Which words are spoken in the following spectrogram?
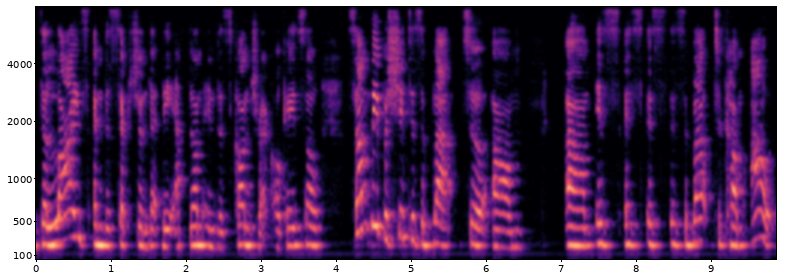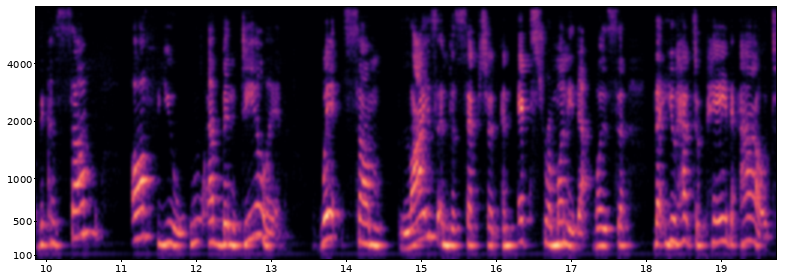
the lies and deception that they have done in this contract okay so some people shit is about to um um is is, is about to come out because some of you who have been dealing with some lies and deception and extra money that was uh, that you had to pay it out.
